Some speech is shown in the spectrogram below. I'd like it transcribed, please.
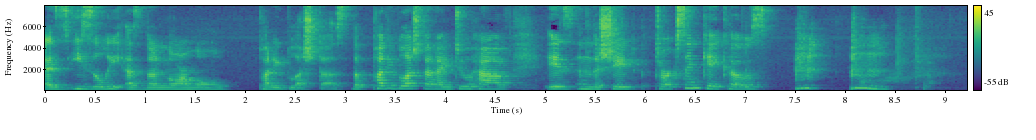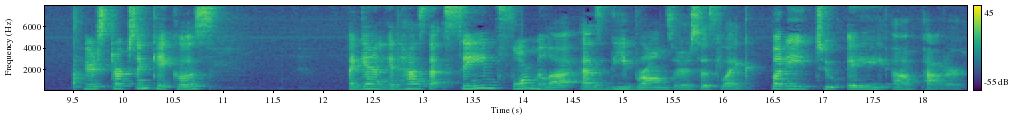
as easily as the normal putty blush does. The putty blush that I do have is in the shade Turks and Caicos. Here's Turks and Caicos. Again, it has that same formula as the bronzer. So it's like putty to a uh, powder.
